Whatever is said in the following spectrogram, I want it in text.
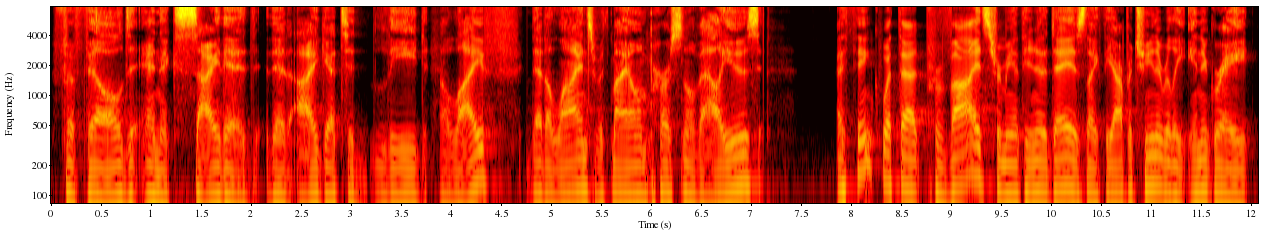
fulfilled and excited that I get to lead a life that aligns with my own personal values. I think what that provides for me at the end of the day is like the opportunity to really integrate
